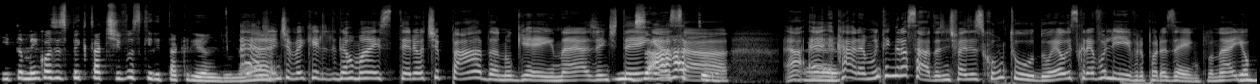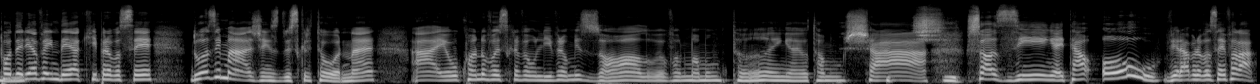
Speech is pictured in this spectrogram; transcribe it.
E também com as expectativas que ele tá criando, né? É, a gente vê que ele deu uma estereotipada no gay, né? A gente tem Exato. essa Ah, é, cara, é muito engraçado. A gente faz isso com tudo. Eu escrevo livro, por exemplo, né? E eu poderia vender aqui pra você duas imagens do escritor, né? Ah, eu quando vou escrever um livro, eu me isolo, eu vou numa montanha, eu tomo um chá sozinha e tal. Ou virar pra você e falar.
